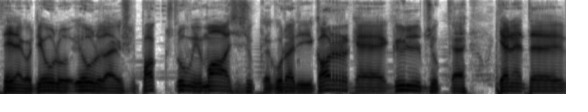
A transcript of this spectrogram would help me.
teinekord jõulu, jõulude ajal siuke paksus lumi maas ja siuke kuradi karge külm siuke ja need eh,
